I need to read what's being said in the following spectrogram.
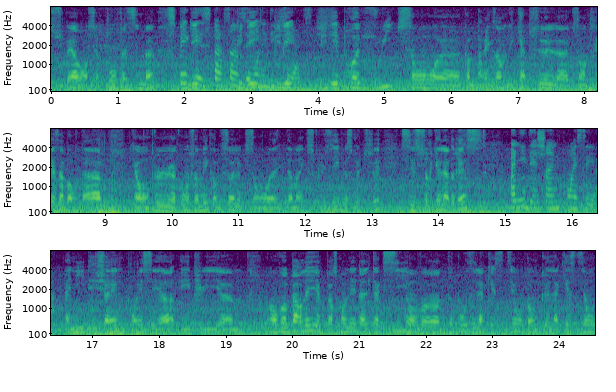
superbe, on s'y retrouve facilement. Typique Puis des hypersensibles, on est des des- créatifs. puis des produits qui sont, euh, comme par exemple des capsules euh, qui sont très abordables, qu'on peut euh, consommer comme ça, là, qui sont euh, évidemment exclusives à ce que tu fais. C'est sur quelle adresse? anniedeschênes.ca. anniedeschênes.ca et puis euh, on va parler parce qu'on est dans le taxi, on va te poser la question donc euh, la question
